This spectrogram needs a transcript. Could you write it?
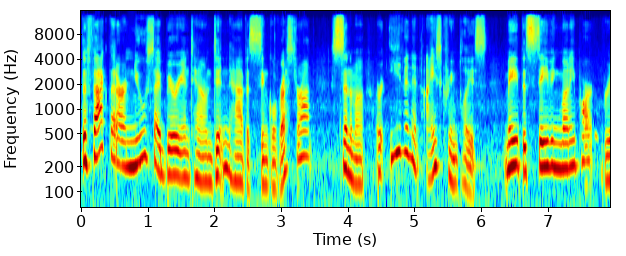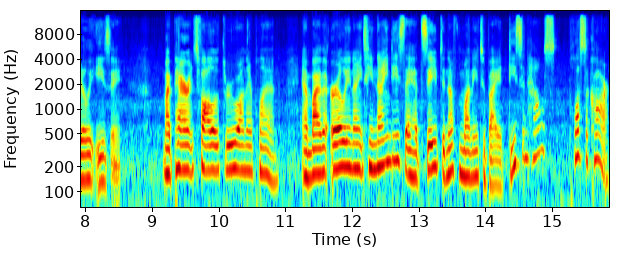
The fact that our new Siberian town didn't have a single restaurant, cinema, or even an ice cream place made the saving money part really easy. My parents followed through on their plan, and by the early 1990s, they had saved enough money to buy a decent house plus a car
